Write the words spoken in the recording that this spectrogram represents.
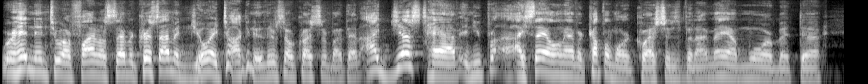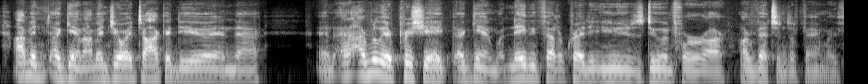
we're heading into our final segment. Chris, I've enjoyed talking to you. There's no question about that. I just have, and you, pro- I say I only have a couple more questions, but I may have more. But uh, I've been, again, I've enjoyed talking to you, and uh, and, I really appreciate, again, what Navy Federal Credit Union is doing for our, our veterans and families.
